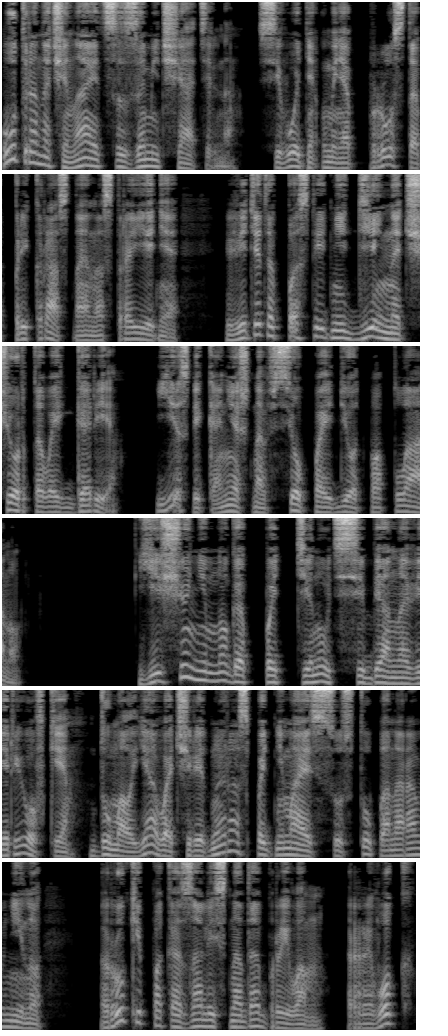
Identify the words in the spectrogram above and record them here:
Утро начинается замечательно. Сегодня у меня просто прекрасное настроение. Ведь это последний день на чертовой горе. Если, конечно, все пойдет по плану. Еще немного подтянуть себя на веревке, думал я в очередной раз, поднимаясь с уступа на равнину. Руки показались над обрывом. Рывок,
